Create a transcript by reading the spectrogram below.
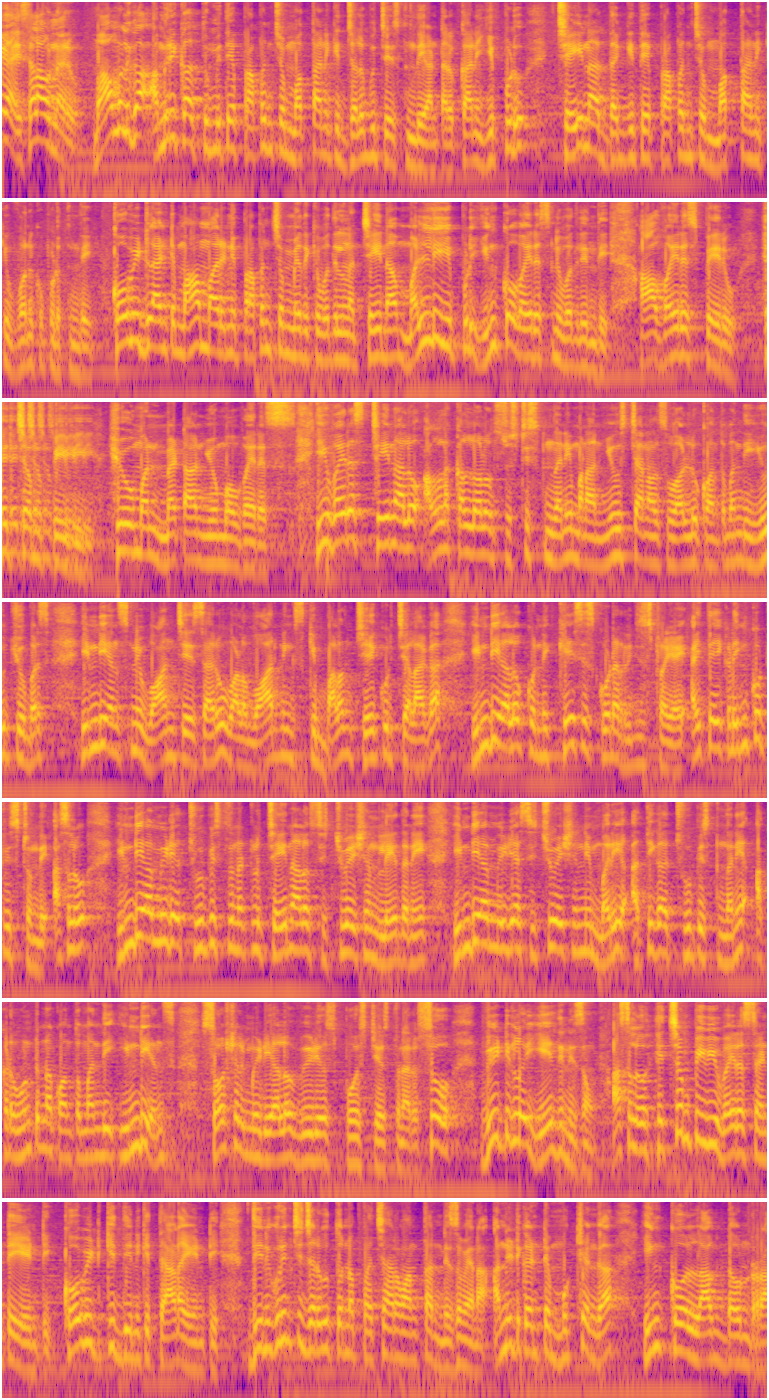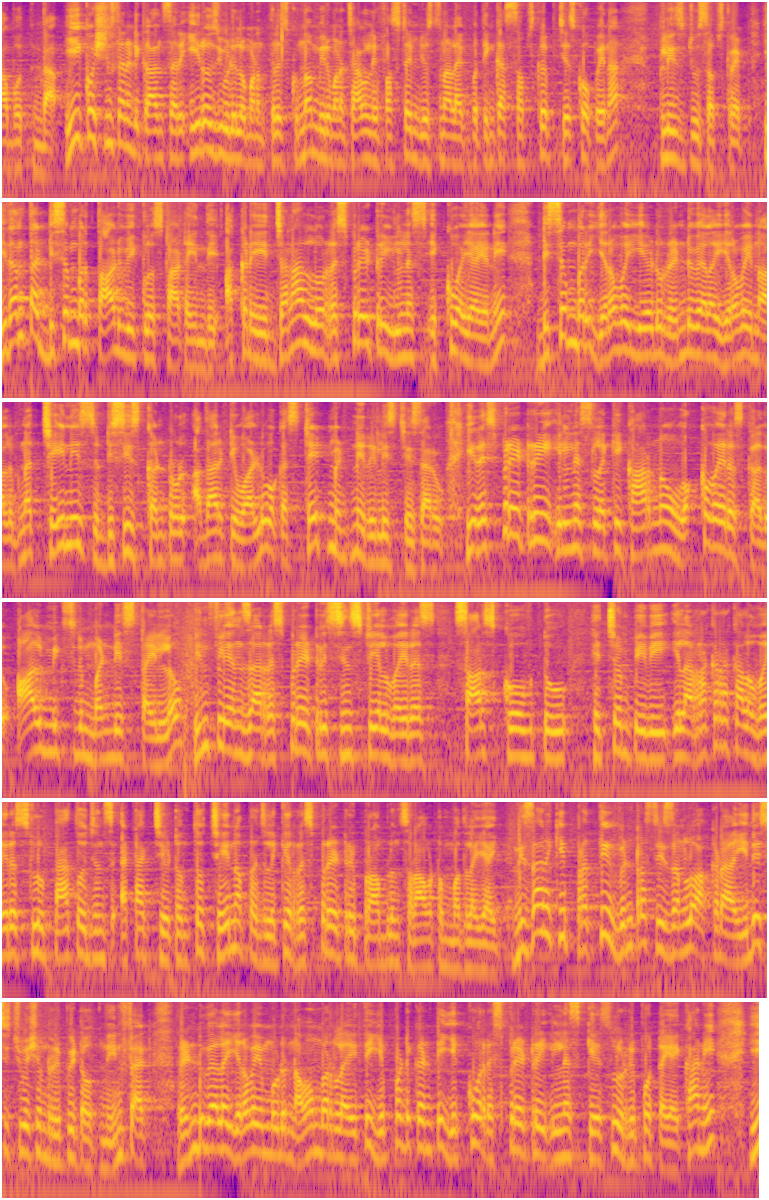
Hey guys ఎలా ఉన్నారు? మామూలుగా అమెరికా తుమ్మితే ప్రపంచం మొత్తానికి జలుబు చేస్తుంది అంటారు. కానీ ఇప్పుడు చైనా దగ్గితే ప్రపంచం మొత్తానికి వణుకు పుడుతుంది. కోవిడ్ లాంటి మహమ్మారిని ప్రపంచం మీదకి వదిలిన చైనా మళ్ళీ ఇప్పుడు ఇంకో వైరస్ని వదిలింది. ఆ వైరస్ పేరు హెచ్ఎంపివి హ్యూమన్ మెటాన్యూమో వైరస్ ఈ వైరస్ చైనాలో అల్లకల్లోలం సృష్టిస్తుందని మన న్యూస్ ఛానల్స్ వాళ్ళు కొంతమంది యూట్యూబర్స్ ఇండియన్స్ని వాన్ చేశారు. వాళ్ళ వార్నింగ్స్కి బలం చేకూర్చేలాగా ఇండియాలో కొన్ని కేసెస్ కూడా రిజిస్టర్ అయ్యాయి. అయితే ఇక్కడ ఇంకో ట్విస్ట్ ఉంది. అసలు ఇండియా మీడియా చూపిస్తున్నట్లు చైనాలో సిచ్యువేషన్ లేదని ఇండియా మీడియా సిచ్యువేషన్ని మరీ అతిగా చూపిస్తుందని అక్కడ ఉంటున్న కొంతమంది ఇండియన్స్ సోషల్ మీడియాలో వీడియోస్ పోస్ట్ చేస్తున్నారు. సో వీటిలో ఏది నిజం? అసలు హెచ్ఎంపివి వైరస్ అంటే ఏంటి? కోవిడ్కి దీనికి తేడా ఏంటి? దీని గురించి జరుగుతున్న ప్రచారం అంతా నిజమేనా? అన్నిటికంటే ముఖ్యంగా ఇంకో లాక్డౌన్ రాబోతుందా? ఈ క్వశ్చన్స్ అనేటి ఆన్సర్ ఈ రోజు వీడియోలో మనం తెలుసుకుందాం. మీరు మన ఛానల్ని ఫస్ట్ టైం చూస్తున్నా లేకపోతే ఇంకా సబ్స్క్రైబ్ చేసుకోకపోయినా ప్లీజ్ డూ సబ్స్క్రైబ్ ఇదంతా డిసెంబర్ థర్డ్ వీక్లో స్టార్ట్ అయింది. అక్కడ ఈ జనాల్లో రెస్పిరేటరీ ఇల్నెస్ ఎక్కువయ్యాయని డిసెంబర్ ఇరవై ఏడు రెండు వేల ఇరవై నాలుగున చైనీస్ డిసీజ్ కంట్రోల్ అథారిటీ వాళ్ళు ఒక స్టేట్మెంట్ని రిలీజ్ చేశారు. ఈ రెస్పిరేటరీ ఇల్నెస్లకి కారణం ఒక్క వైరస్ కాదు ఆల్ మిక్స్డ్ మండీ స్టైల్లో influenza respiratory syncytial virus SARS CoV two HMPV ఇలా రకరకాల వైరస్లు ప్యాథోజన్స్ అటాక్ చేయడంతో చైనా ప్రజలకి రెస్పిరేటరీ ప్రాబ్లమ్స్ రావటం మొదలయ్యాయి. నిజానికి ప్రతి వింటర్ సీజన్లో అక్కడ ఇదే సిచ్యువేషన్ రిపీట్ అవుతుంది. ఇన్ఫ్యాక్ట్ రెండు వేల ఇరవై మూడు నవంబర్లో అయితే ఎప్పటికంటే ఎక్కువ రెస్పిరేటరీ ఇల్నెస్ కేసులు రిపోర్ట్ అయ్యాయి. కానీ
